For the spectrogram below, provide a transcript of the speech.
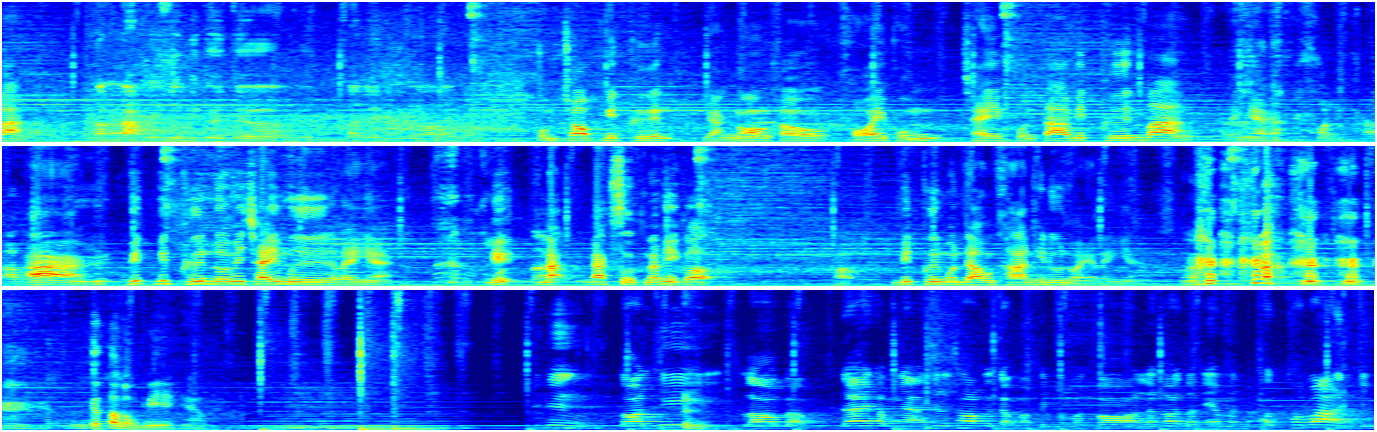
บ้างครับหนักๆที่สุดที่เคยเจอคือการเรียนเรื่องอะไรบ้าง ผมชอบวิดพื้น อย่างน้องเขาขอให้ผมใช้ขนตาวิดพื้นบ้างอะไรเงี้ยคนครับอ่าวิดวิดพื้นโดยไม่ใช้มืออะไรเงี้ยหรือหนักหนักสุดนะพี่ก็อะวิดพื้นบนดาวอังคารให้ดูหน่อยอะไรเงี้ย มันก็ตลกดีครับที่หนึ่ง ตอนที่เราแบบได้ทำงานที่เราชอบไปกลับมาเป็นกรรมกร แล้วก็ตอนเนี้ยมันถ้าถ้าว่าจริง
